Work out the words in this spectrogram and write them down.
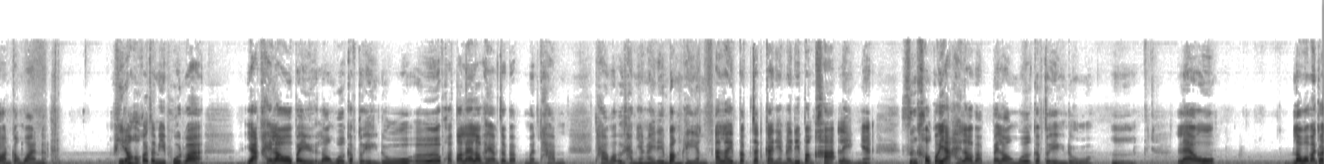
ตอนกลางวันอะ พี่น้องเขาก็จะมีพูดว่า อยากให้เราไปลอง work กับตัวเองดู เออ เพราะตอนแรกเราพยายามจะแบบเหมือนทำถามว่าเออทำยังไงได้บ้างทำยังอะไรแบบจัดการยังไงได้บ้างคะอะไรอย่างเงี้ย ซึ่งเขาก็อยากให้เราแบบไปลอง work กับตัวเองดู อืม แล้วเราว่ามันก็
